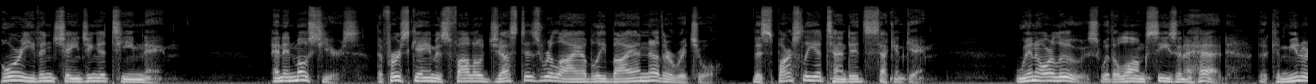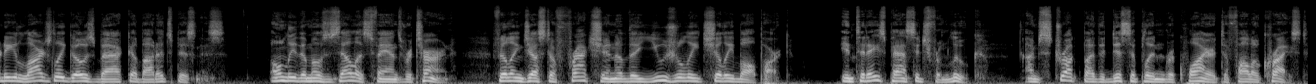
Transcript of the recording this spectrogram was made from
or even changing a team name. And in most years, the first game is followed just as reliably by another ritual, the sparsely attended second game. Win or lose, with a long season ahead, the community largely goes back about its business. Only the most zealous fans return, filling just a fraction of the usually chilly ballpark. In today's passage from Luke, I'm struck by the discipline required to follow Christ.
